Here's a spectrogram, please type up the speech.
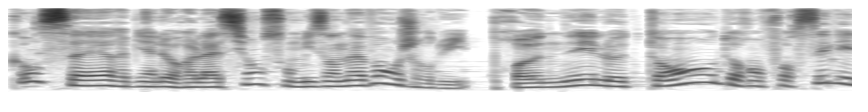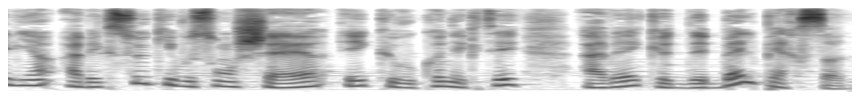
Cancer, eh bien les relations sont mises en avant aujourd'hui. Prenez le temps de renforcer les liens avec ceux qui vous sont chers et que vous connectez avec des belles personnes.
